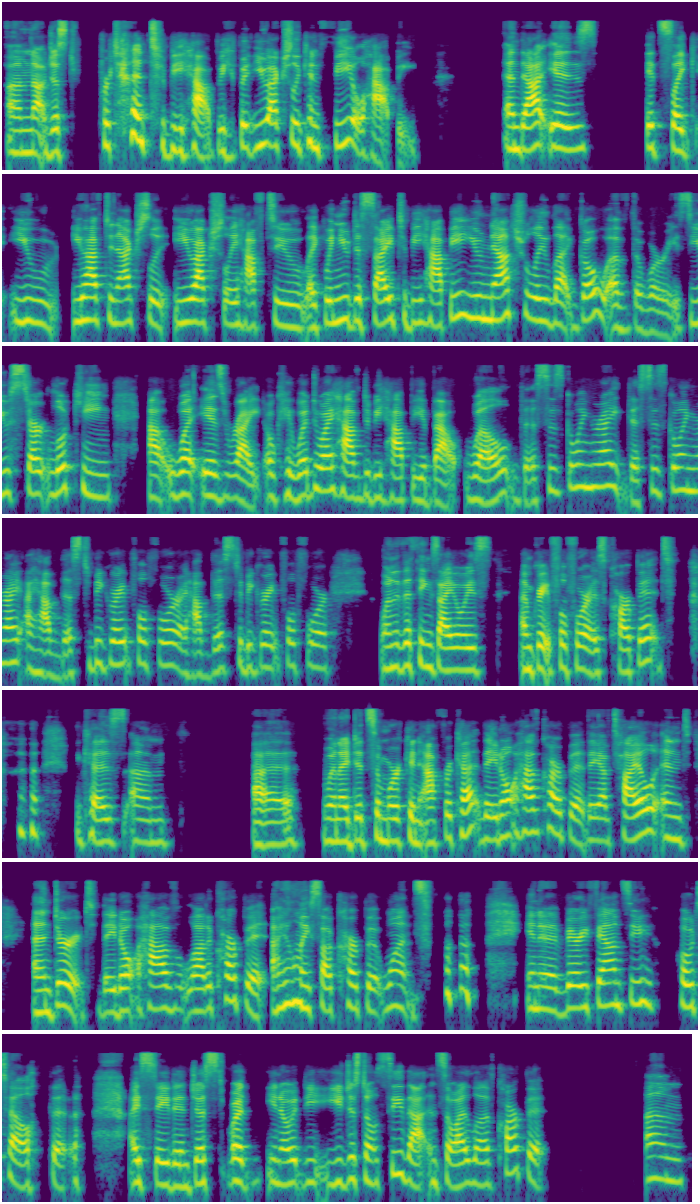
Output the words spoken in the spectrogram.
Um, not just pretend to be happy, but you actually can feel happy. And that is it's like you you have to actually you actually have to like when you decide to be happy you naturally let go of the worries. You start looking at what is right. Okay what do i have to be happy about? Well this is going right this is going right. I have this to be grateful for i have this to be grateful for. One of the things i always i'm grateful for is carpet because um uh when I did some work in Africa, they don't have carpet. They have tile and and dirt. They don't have a lot of carpet. I only saw carpet once in a very fancy hotel that I stayed in. Just but you know, you just don't see that. And so I love carpet. Um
